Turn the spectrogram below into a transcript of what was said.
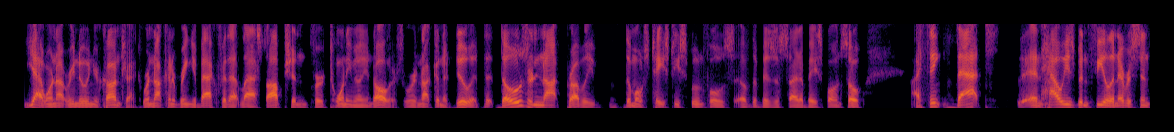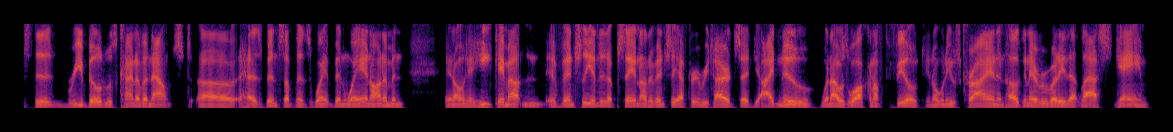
yeah we're not renewing your contract we're not going to bring you back for that last option for 20 million dollars we're not going to do it those are not probably the most tasty spoonfuls of the business side of baseball and so i think that and how he's been feeling ever since the rebuild was kind of announced uh, has been something that's been weighing on him. And, you know, he came out and eventually ended up saying, not eventually after he retired, said, I knew when I was walking off the field, you know, when he was crying and hugging everybody that last game,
